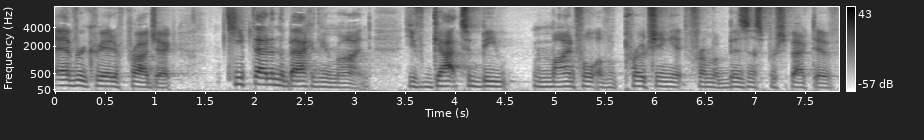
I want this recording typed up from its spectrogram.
every creative project, keep that in the back of your mind. You've got to be mindful of approaching it from a business perspective.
